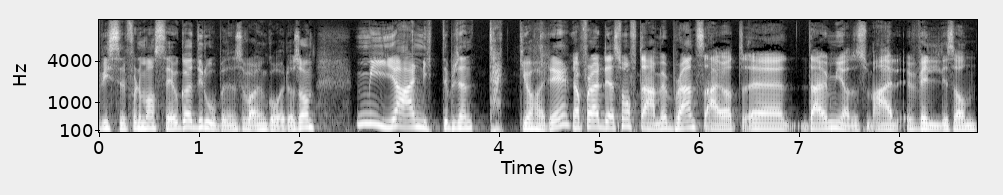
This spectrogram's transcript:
visse, for man ser jo garderoben hennes og hva hun går og sånn, mye er 90 tacky og harry. Ja, for det er det som ofte er med brands, er jo at uh, det er jo mye av det som er veldig sånn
